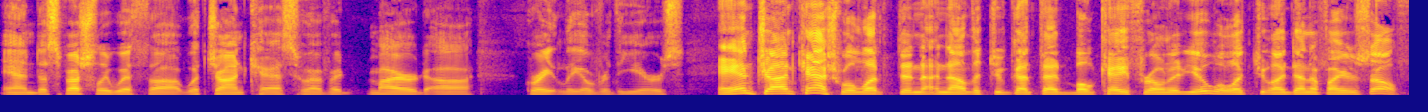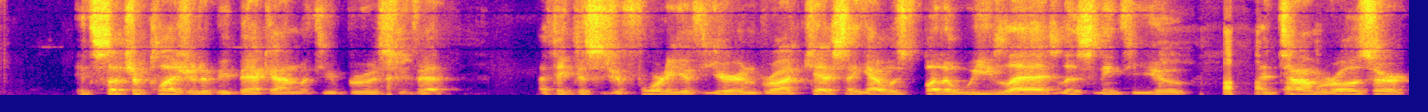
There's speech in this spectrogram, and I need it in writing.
and especially with uh, with John Kass, who I've admired uh, greatly over the years. And John Kass, we'll let now that you've got that bouquet thrown at you, we'll let you identify yourself. It's such a pleasure to be back on with you, Bruce. You've had, I think this is your 40th year in broadcasting. I was but a wee lad listening to you and Tom Roeser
